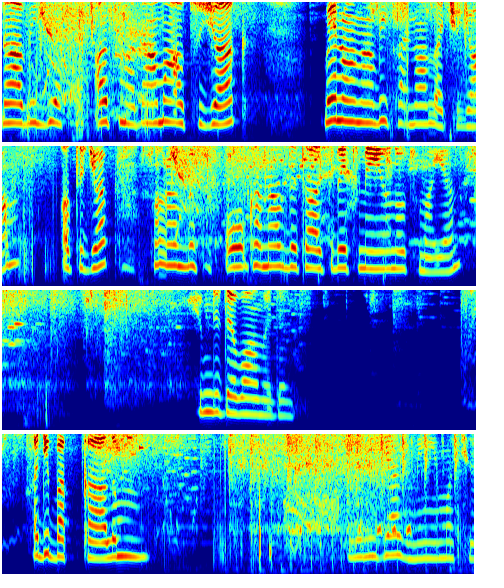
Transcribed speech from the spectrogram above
daha video atmadı ama atacak. Ben ona bir kanal açacağım. Atacak. Sonra o kanalı da takip etmeyi unutmayın. Şimdi devam edelim. Hadi bakalım. Yeneceğiz mi maçı?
